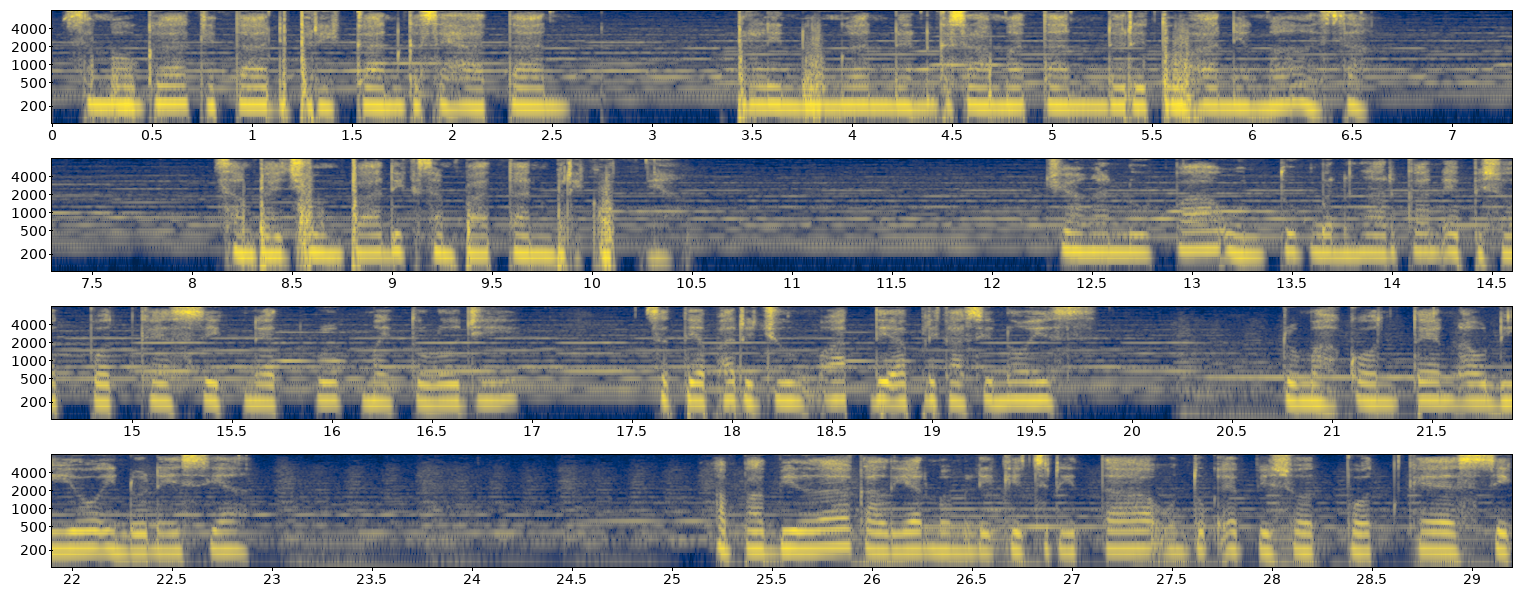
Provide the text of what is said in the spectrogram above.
Semoga kita diberikan kesehatan, perlindungan, dan keselamatan dari Tuhan Yang Maha Esa. Sampai jumpa di kesempatan berikutnya. Jangan lupa untuk mendengarkan episode podcast Sig Network Mythology setiap hari Jumat di aplikasi Noise, rumah konten audio Indonesia. Apabila kalian memiliki cerita untuk episode podcast Sig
